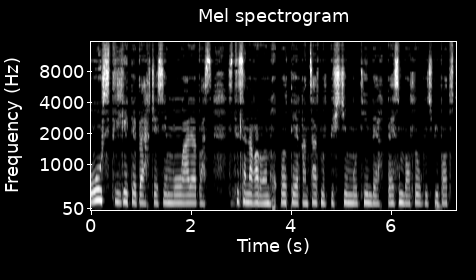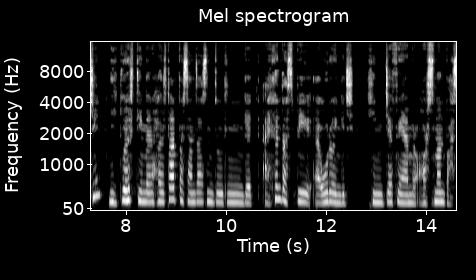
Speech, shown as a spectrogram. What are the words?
өөр сэтгэлгээтэй байх ч байсан юм уу арай бас сэтгэл санаагаар унахгүй те ганцаардмал биш ч юм уу тийм байх байсан болов уу гэж би бодож байна. Нэгдүгээр тийм байна. Хоёрдугаар бас анзаарсан зүйл нь ингээд архинд бас би өөрөө ингэж хин Джеффри амир орсон нь бас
